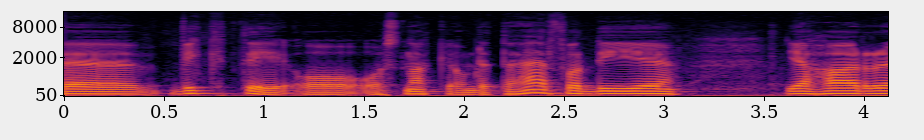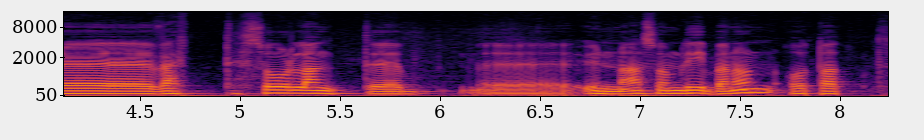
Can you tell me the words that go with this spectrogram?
eh, viktig å, å, snakke om dette her, fordi eh, jeg har uh, vært så langt uh, unna som Libanon og tatt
